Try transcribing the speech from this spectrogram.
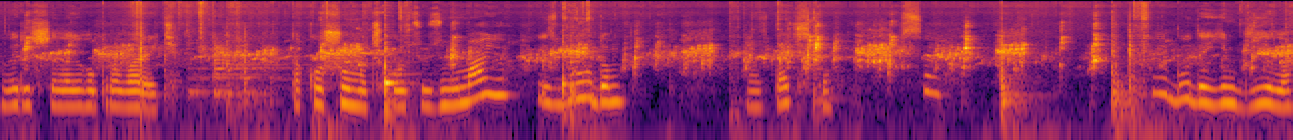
вирішила його проварити. Таку шумочку цю знімаю із брудом. Ось бачите, все. І буде їм діло.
